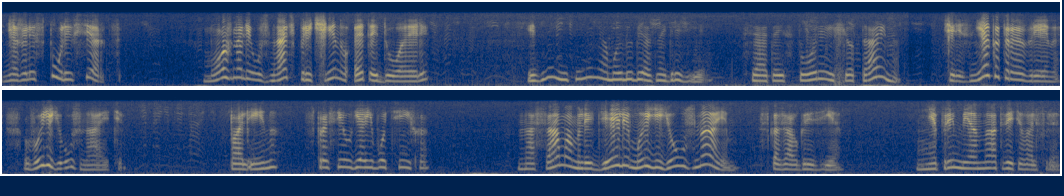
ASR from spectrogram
нежели с пулей в сердце. Можно ли узнать причину этой дуэли? Извините меня, мой любезный Грязье, вся эта история еще тайна. Через некоторое время вы ее узнаете. Полина спросил я его тихо. «На самом ли деле мы ее узнаем?» — сказал Грязье. «Непременно», — ответил Альфред.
